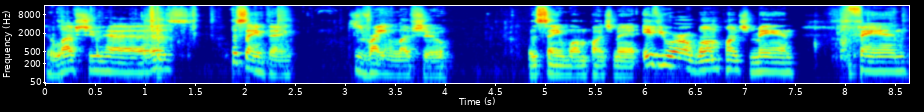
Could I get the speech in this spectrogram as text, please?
The left shoe has the same thing. Just right and left shoe. The same One Punch Man. If you are a One Punch Man fan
